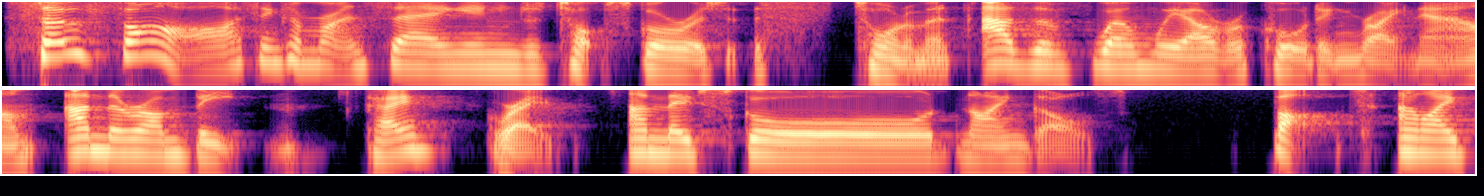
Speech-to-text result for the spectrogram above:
so far, I think I'm right in saying England are top scorers at this tournament as of when we are recording right now, and they're unbeaten. Okay, great. And they've scored nine goals. But, and I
